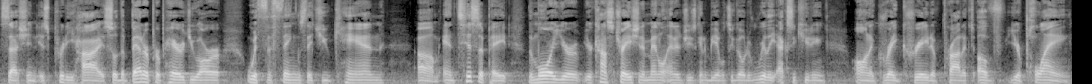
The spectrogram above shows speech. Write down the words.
session is pretty high. So the better prepared you are with the things that you can um, anticipate, the more your your concentration and mental energy is going to be able to go to really executing on a great creative product of your playing.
